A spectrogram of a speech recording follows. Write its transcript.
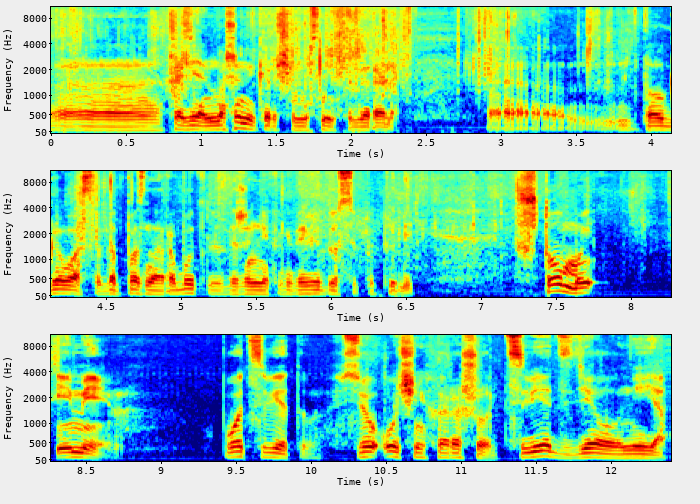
э, хозяин машины, короче, мы с ним собирали. Э, долговато, допоздна работали, даже некогда видосы попилить. Что мы имеем? По цвету все очень хорошо. Цвет сделал не я.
